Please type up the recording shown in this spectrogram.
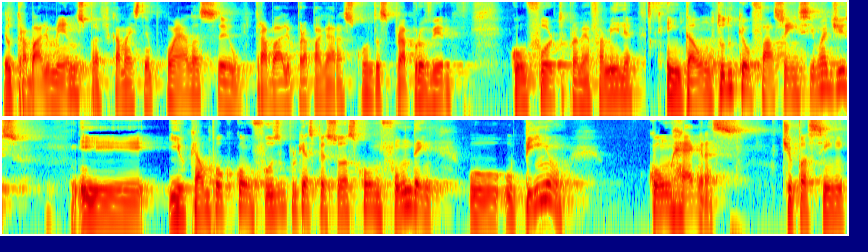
eu trabalho menos para ficar mais tempo com elas, eu trabalho para pagar as contas, para prover conforto para minha família. Então, tudo que eu faço é em cima disso. E, e o que é um pouco confuso porque as pessoas confundem o, o pinho com regras. Tipo assim,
